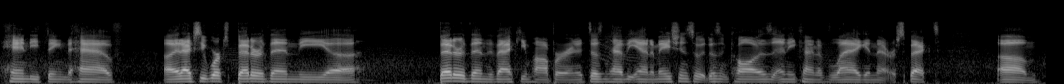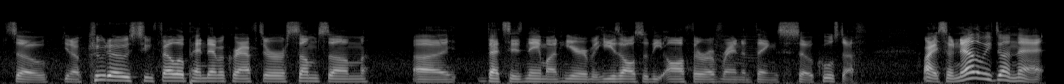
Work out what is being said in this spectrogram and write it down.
handy thing to have. Uh, it actually works better than the uh, better than the vacuum hopper, and it doesn't have the animation, so it doesn't cause any kind of lag in that respect. Um, so you know, kudos to fellow pandemic crafter Sum Sum. Uh, that's his name on here, but he is also the author of random things. So cool stuff. All right, so now that we've done that,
